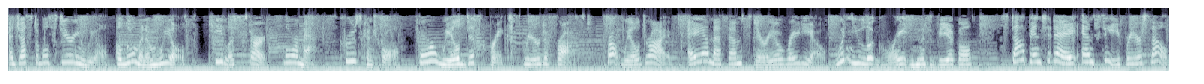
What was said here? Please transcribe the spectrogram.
adjustable steering wheel, aluminum wheels, keyless start, floor mats, cruise control, four-wheel disc brakes, rear defrost, front wheel drive, AM FM stereo radio. Wouldn't you look great in this vehicle? Stop in today and see for yourself.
